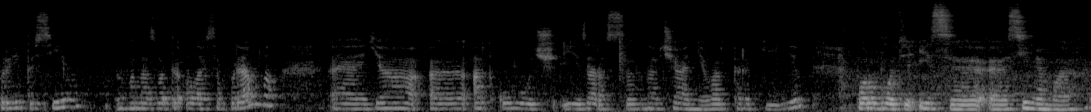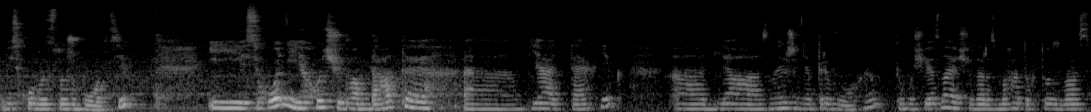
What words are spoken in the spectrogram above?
Привіт усім! Мене звати Олеся Фуремна. Е, Я е, арт-коуч і зараз в навчанні в арт-терапії по роботі із е, сім'ями військовослужбовців. І сьогодні я хочу вам дати 5 технік для зниження тривоги, тому що я знаю, що зараз багато хто з вас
